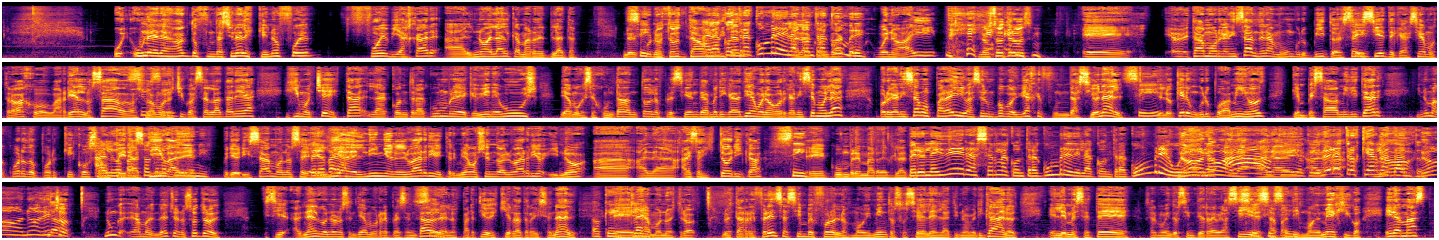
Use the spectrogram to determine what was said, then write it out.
uno de los actos fundacionales que no fue fue viajar al no al Alca Mar del Plata. Sí. nosotros estábamos A la contracumbre de la contracumbre. contracum- Bueno, ahí nosotros eh, estábamos organizando, éramos un grupito de 6, Sí. 7 que hacíamos trabajo barrial los sábados, Sí, ayudamos a los chicos a hacer la tarea. Dijimos, che, está la contracumbre que viene Bush, digamos que se juntaban todos los presidentes de América Latina. Bueno, organicémosla. Organizamos para ir, iba a ser un poco el viaje fundacional de lo que era un grupo de amigos que empezaba a militar. Y no me acuerdo por qué cosa Algo no operativa de priorizamos, no sé, Pero el día del niño en el barrio y terminamos yendo al barrio y no a, a la- a esa histórica eh, cumbre en Mar del Plata. Pero la idea era hacer la contracumbre de la contracumbre o era ir a- a la- ah, a la- no era trosquearla no, tanto. No, no, de No. hecho, nunca, digamos, de hecho, nosotros, si en algo no nos sentíamos representados, Sí. eran los partidos de izquierda tradicional. Ok, Eh, claro. Digamos, nuestro, nuestras referencias siempre fueron los movimientos sociales latinoamericanos, el MST, o sea, el Movimiento Sin Tierra de Brasil, Sí, el sí, zapatismo de México. Era más.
